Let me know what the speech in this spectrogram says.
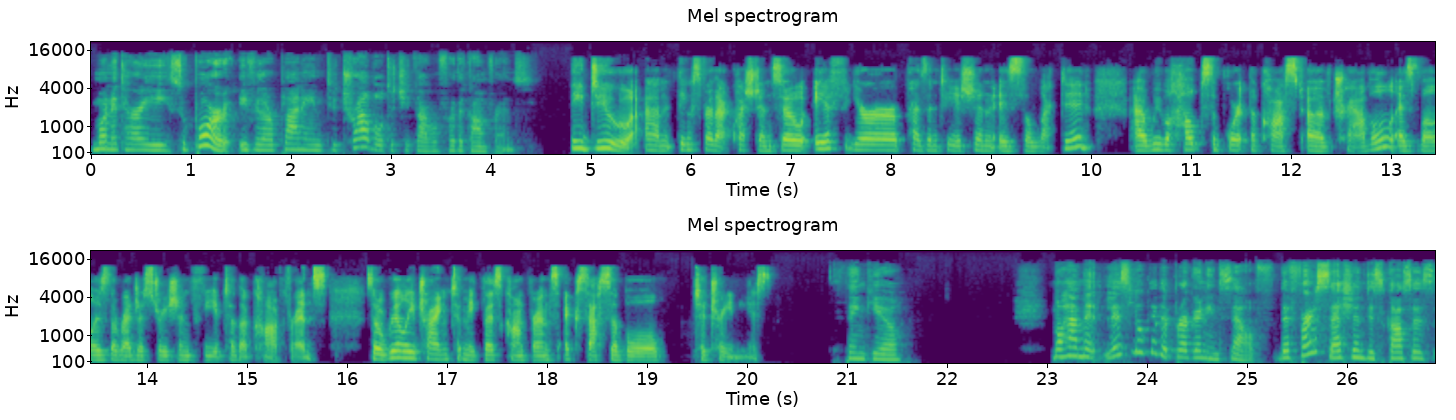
monetary support if they're planning to travel to Chicago for the conference? They do. Um, thanks for that question. So, if your presentation is selected, uh, we will help support the cost of travel as well as the registration fee to the conference. So, really trying to make this conference accessible to trainees. Thank you. Mohammed, let's look at the program itself. The first session discusses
